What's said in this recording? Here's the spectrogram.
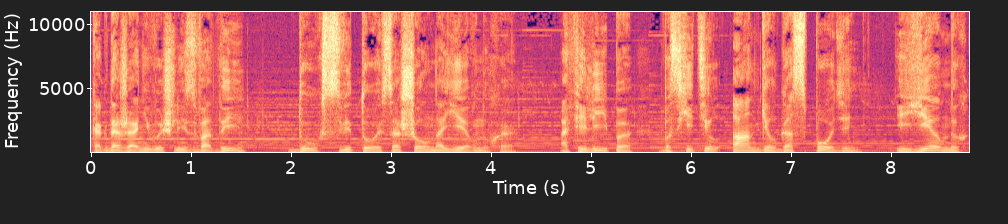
Когда же они вышли из воды, Дух Святой сошел на Евнуха, а Филиппа восхитил ангел Господень, и Евнух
